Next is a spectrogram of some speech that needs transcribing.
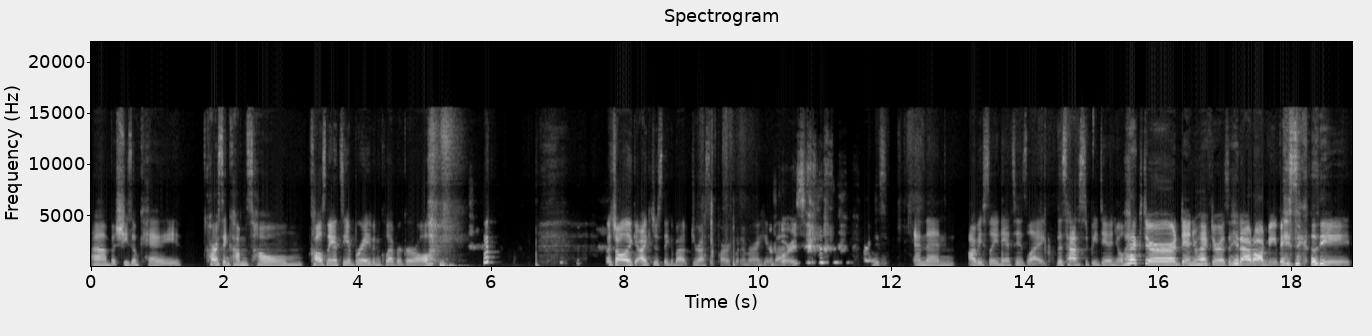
um, but she's okay. Carson comes home, calls Nancy a brave and clever girl. Which all I, I just think about Jurassic Park whenever I hear of that. Of course. and then obviously Nancy's like, this has to be Daniel Hector. Daniel Hector has a hit out on me, basically.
